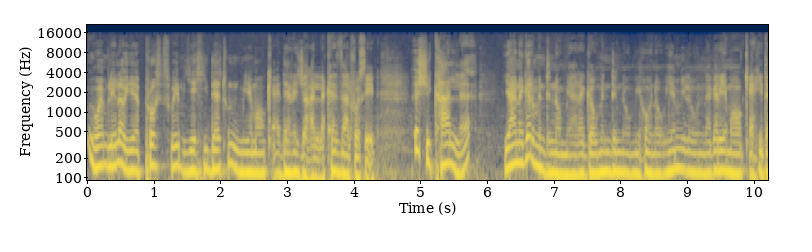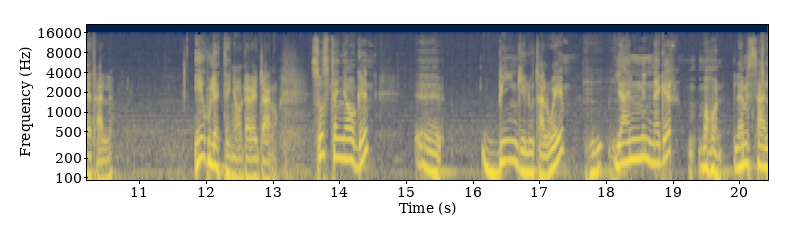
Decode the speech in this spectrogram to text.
ወይም ሌላው የፕሮሰስ ወይም የሂደቱን የማውቂያ ደረጃ አለ። ከዛ አልፎ ሲሄድ እሺ ካለ ያ ነገር ምንድን ነው የሚያደርገው ምንድን ነው የሚሆነው የሚለውን ነገር የማወቂያ ሂደት አለ። ይሄ ሁለተኛው ደረጃ ነው። ሶስተኛው ግን being ይሉታል ወይም ያንን ነገር መሆን። ለምሳሌ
